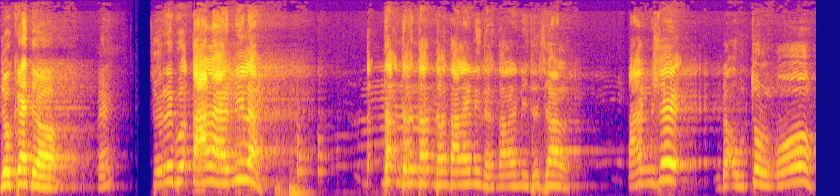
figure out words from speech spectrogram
Joget ya. Eh? Jere mbok taleni lah. Ndak ndak ndak ndak taleni, ndak taleni jajal. Taleni sik, ndak ucul engko.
